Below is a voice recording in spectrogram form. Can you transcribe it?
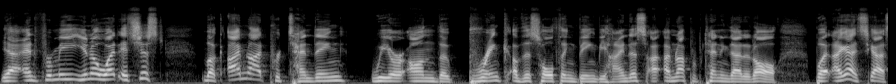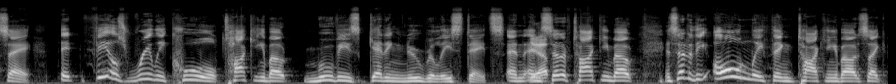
Yeah, and for me, you know what? It's just look, I'm not pretending we are on the brink of this whole thing being behind us. I, am not pretending that at all. But I just gotta say, it feels really cool talking about movies getting new release dates. And, and yep. instead of talking about, instead of the only thing talking about, it's like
